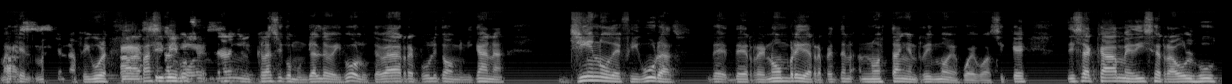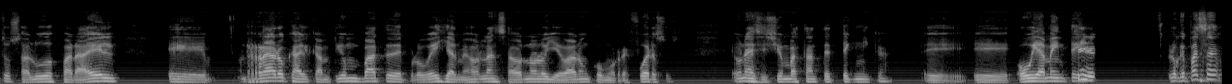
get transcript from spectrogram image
Más, que, Así- más que en las figuras. así algo mismo es. en el Clásico Mundial de Béisbol. Usted ve a República Dominicana lleno de figuras de, de renombre y de repente no- están en ritmo de juego. Así que dice acá, me dice Raúl Justo, saludos para él. Eh, raro que al campeón bate de Provech y al mejor lanzador no lo llevaron como refuerzos. Es una decisión bastante técnica. Eh, eh, obviamente, lo que pasa,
